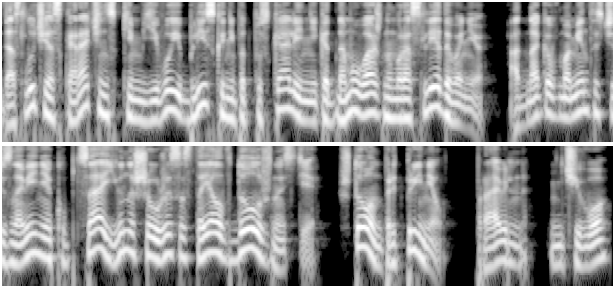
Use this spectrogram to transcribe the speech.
До случая с Караченским его и близко не подпускали ни к одному важному расследованию, Однако в момент исчезновения купца юноша уже состоял в должности. Что он предпринял? Правильно, ничего.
